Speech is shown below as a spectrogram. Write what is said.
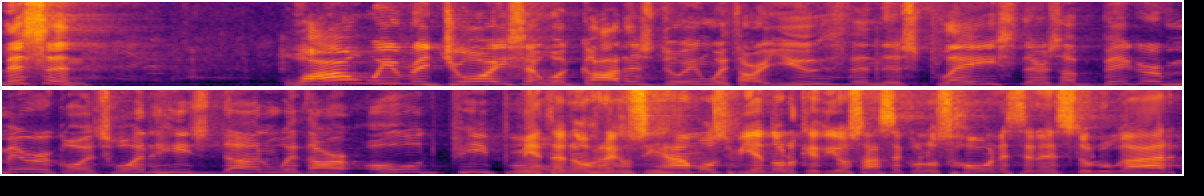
Listen. While we rejoice at what God is doing with our youth in this place, there's a bigger miracle. It's what He's done with our old people. Mientras nos regocijamos viendo lo que Dios hace con los jóvenes en este lugar,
